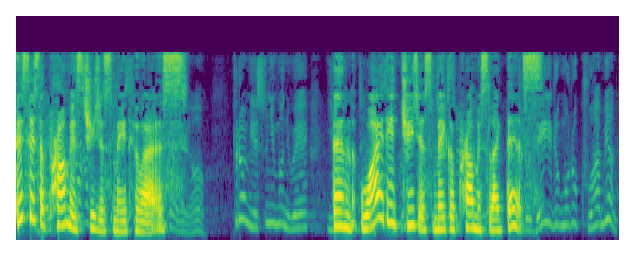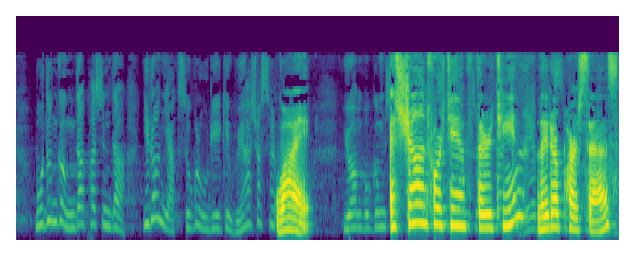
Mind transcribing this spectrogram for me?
This is a promise Jesus made to us. Then why did Jesus make a promise like this? Why? As John 14:13 later part says,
